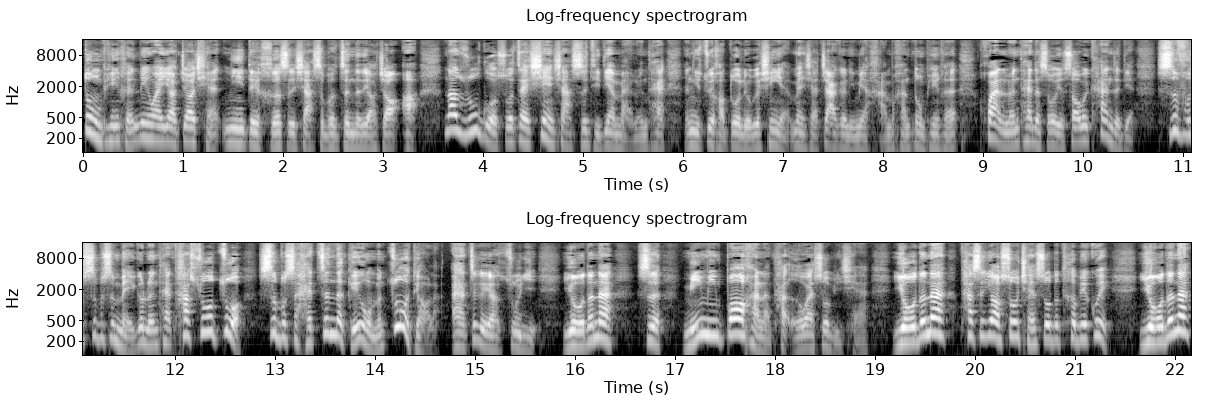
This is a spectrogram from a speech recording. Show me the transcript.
动平衡另外要交钱，你得核实一下是不是真的要交啊？那如果说在线下实体店买轮胎，那你最好多留个心眼，问一下价格里面含不含动平衡。换轮胎的时候也稍微看着点，师傅是不是每个轮胎他说做，是不是还真的给我们做掉了？哎，这个要注意。有的呢是明明包含了，他额外收笔钱；有的呢他是要收钱收的特别贵；有的呢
